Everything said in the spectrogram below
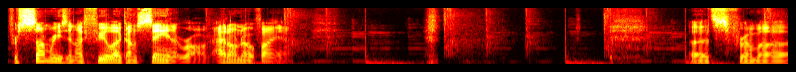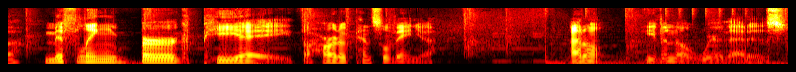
For some reason, I feel like I'm saying it wrong. I don't know if I am. Uh, it's from uh, Mifflinburg, PA, the heart of Pennsylvania. I don't even know where that is.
